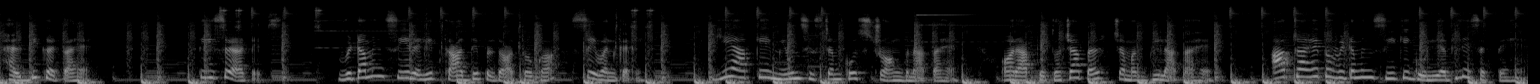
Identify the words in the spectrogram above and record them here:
हेल्प भी करता है। तीसरा टिप्स, विटामिन सी रहित खाद्य पदार्थों का सेवन करें। ये आपके इम्यून सिस्टम को स्ट्रांग बनाता है और आपके त्वचा पर चमक भी लाता है। आप चाहे तो विटामिन सी की गोलियाँ भी ले सकते हैं।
